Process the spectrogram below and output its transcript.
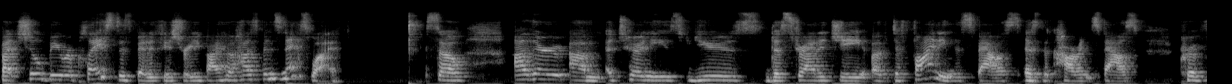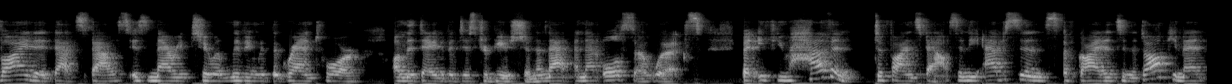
but she'll be replaced as beneficiary by her husband's next wife. So other um, attorneys use the strategy of defining the spouse as the current spouse, provided that spouse is married to and living with the grantor on the date of a distribution, and that and that also works. But if you haven't defined spouse, in the absence of guidance in the document,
